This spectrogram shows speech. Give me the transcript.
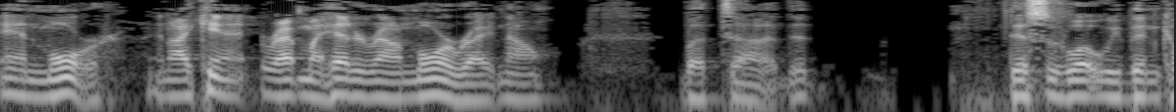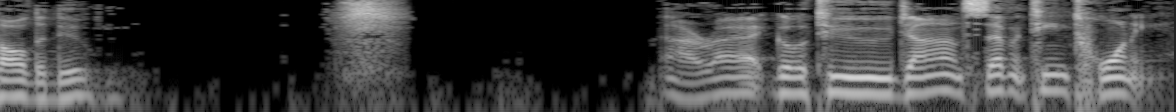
and more. And I can't wrap my head around more right now. But uh, th- this is what we've been called to do. All right, go to John seventeen twenty.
